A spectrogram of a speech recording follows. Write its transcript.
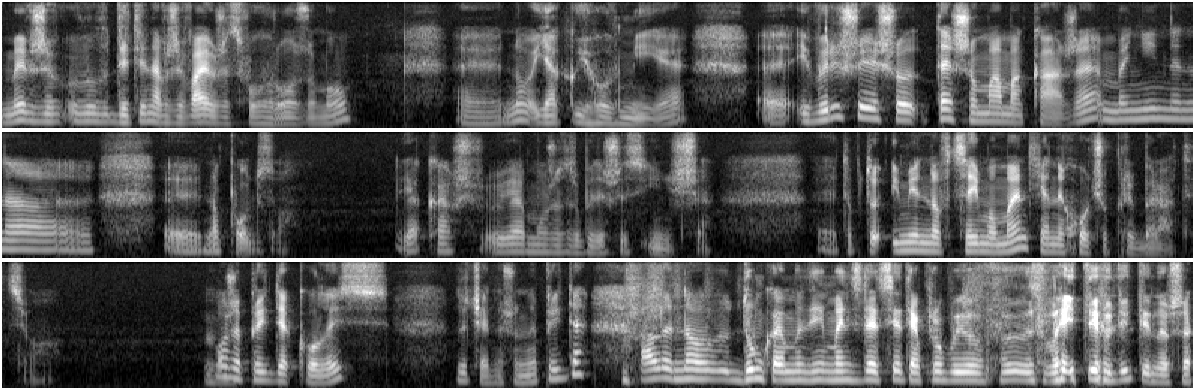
Ми вжив... Дитина вживає вже свого розуму, ну, як його вміє, і вирішує, що те, що мама каже, мені не на, на пользу. Я кажу, я можу зробити щось інше. Е, Тобто, іменно в цей момент я не хочу прибирати цього. Може, прийде колись. Звичайно, що не прийде, але ну, думка мені, мені здається, я так пробую вийти в дитину, що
